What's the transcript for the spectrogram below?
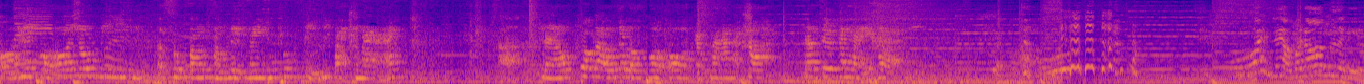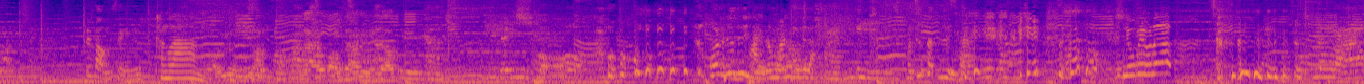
ขอให้พอโชคดีประสบความสำเร็จในทุกๆสิ่งที่ปรารถนาแล้วพวกเราจะรอพอออกลับมานะคะ แล้วเจอกันไหนค่ะ โอ้ยแล้วมาน้อมือดิไปเบาเสียงข้างล่างที่ได้มีพอโอ้ยเรื่องถ่ายแล้วมันมีราคาที่ดีมันชื่อแบบอื่นได้หนูไปเลิก ทุกเรื่องราว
